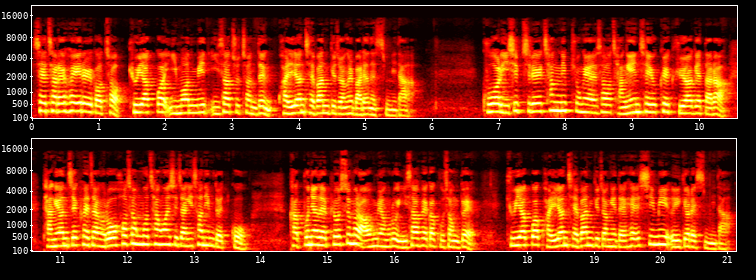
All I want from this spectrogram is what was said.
세 차례 회의를 거쳐 교약과 임원 및 이사 추천 등 관련 제반 규정을 마련했습니다. 9월 27일 창립총회에서 장애인체육회 규약에 따라 당연직 회장으로 허성무 창원시장이 선임됐고 각 분야 대표 29명으로 이사회가 구성돼 규약과 관련 제반 규정에 대해 심의 의결했습니다.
